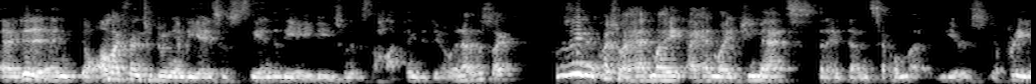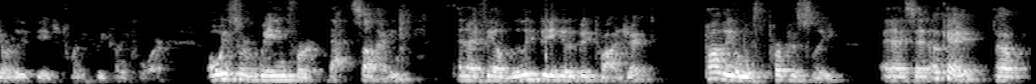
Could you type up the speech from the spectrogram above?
and I did it. And you know, all my friends were doing MBAs. This was the end of the 80s when it was the hot thing to do. And I was like, it wasn't even a question. I had my I had my GMATs that I had done several years, you know, pretty early at the age of 23, 24. Always sort of waiting for that sign. And I failed really big at a big project, probably almost purposely. And I said, okay, so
